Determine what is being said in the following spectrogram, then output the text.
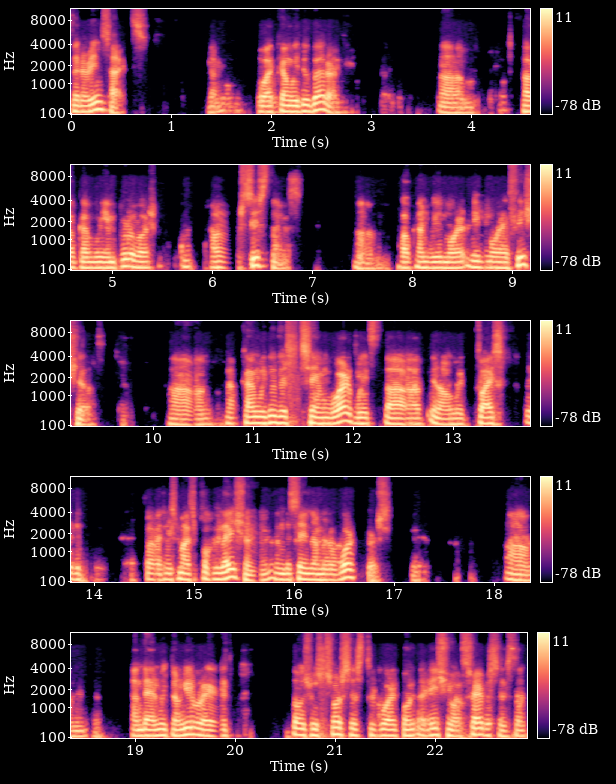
better insights? What can we do better? Um, how can we improve our, our systems? Um, how can we more, be more efficient? Uh, can we do the same work with uh, you know with twice with twice as much population and the same number of workers? Um, and then we can liberate those resources to work on additional services that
